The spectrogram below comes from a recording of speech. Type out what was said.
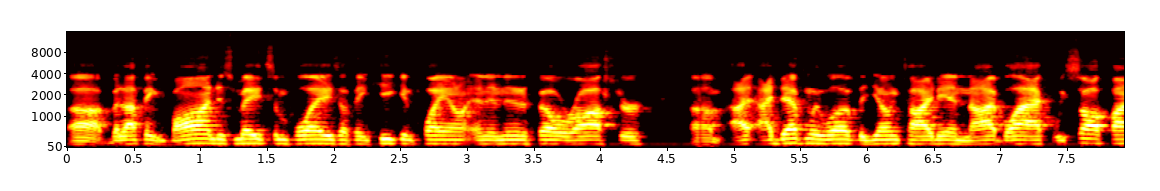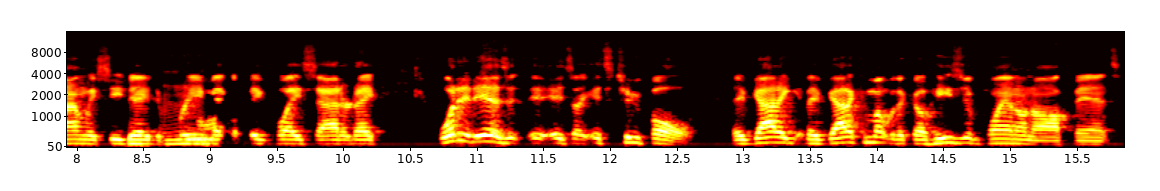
Uh, but I think Bond has made some plays. I think he can play on in an NFL roster. Um, I, I, definitely love the young tight end, Niblack. We saw finally CJ Dippre mm-hmm. make a big play Saturday. What it is, it, it's it's twofold. They've got to they've got to come up with a cohesive plan on offense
